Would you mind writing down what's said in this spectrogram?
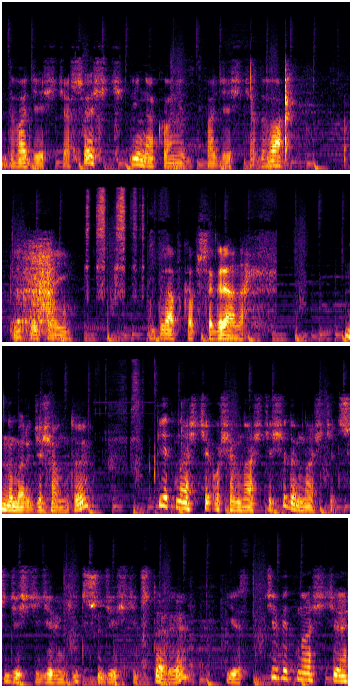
26 i na koniec 22. I tutaj zdrabka przegrana. Numer 10. 15, 18, 17, 39 i 34 jest 19,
